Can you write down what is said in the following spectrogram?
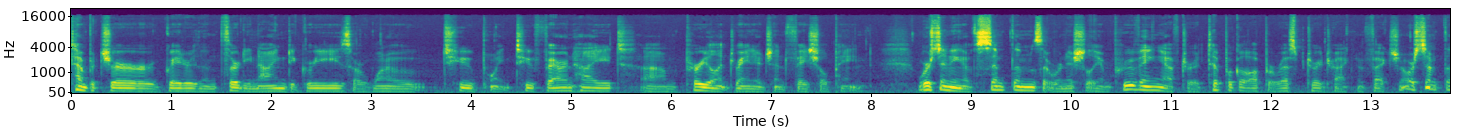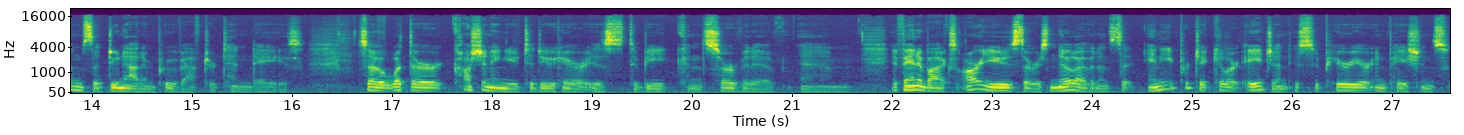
temperature greater than 39 degrees or 102.2 Fahrenheit, um, purulent drainage, and facial pain. Worsening of symptoms that were initially improving after a typical upper respiratory tract infection, or symptoms that do not improve after 10 days. So, what they're cautioning you to do here is to be conservative. Um, if antibiotics are used, there is no evidence that any particular agent is superior in patients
